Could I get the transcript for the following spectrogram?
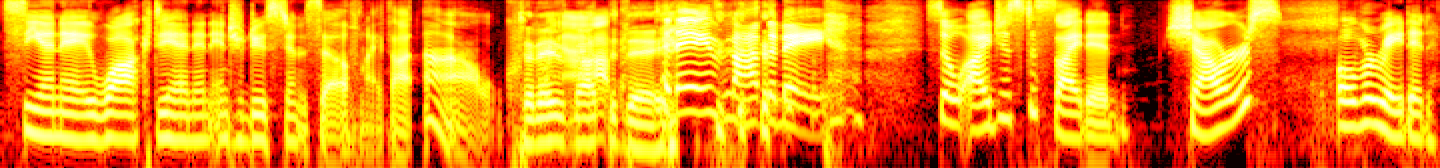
CNA walked in and introduced himself, and I thought, oh, Today's not the day. Today's not the day. So I just decided showers overrated.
